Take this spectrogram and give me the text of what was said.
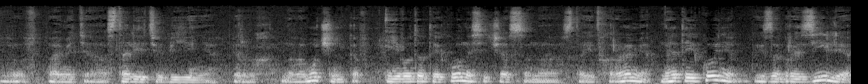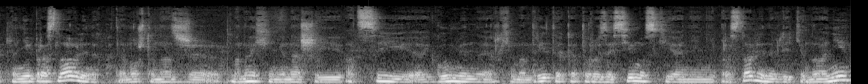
в память о столетии убиения первых новомучеников. И вот эта икона сейчас, она стоит в храме. На этой иконе изобразили не прославленных, потому что нас же монахини наши и отцы, игумены, архимандриты, которые засимовские, они не прославлены в лике, но они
